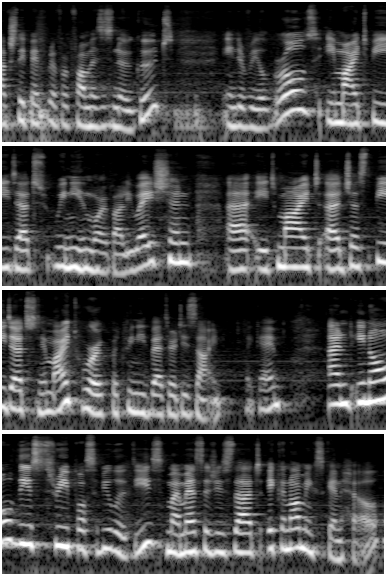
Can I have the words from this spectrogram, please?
actually pay for performance is no good in the real world. It might be that we need more evaluation. Uh, it might uh, just be that they might work, but we need better design. Okay? And in all these three possibilities, my message is that economics can help,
